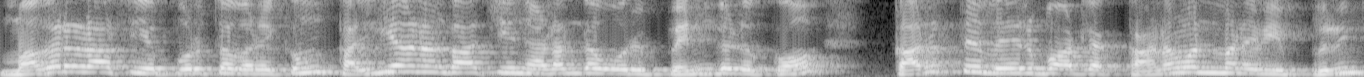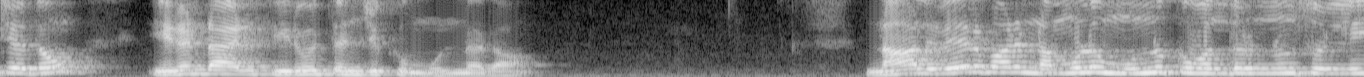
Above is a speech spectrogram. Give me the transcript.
மகர ராசியை பொறுத்த வரைக்கும் கல்யாணம் காட்சி நடந்த ஒரு பெண்களுக்கும் கருத்து வேறுபாட்டில் கணவன் மனைவி பிரிஞ்சதும் இரண்டாயிரத்தி இருபத்தஞ்சுக்கு முன்னதான். நாலு பேர் மாதிரி நம்மளும் முன்னுக்கு வந்துடணும்னு சொல்லி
